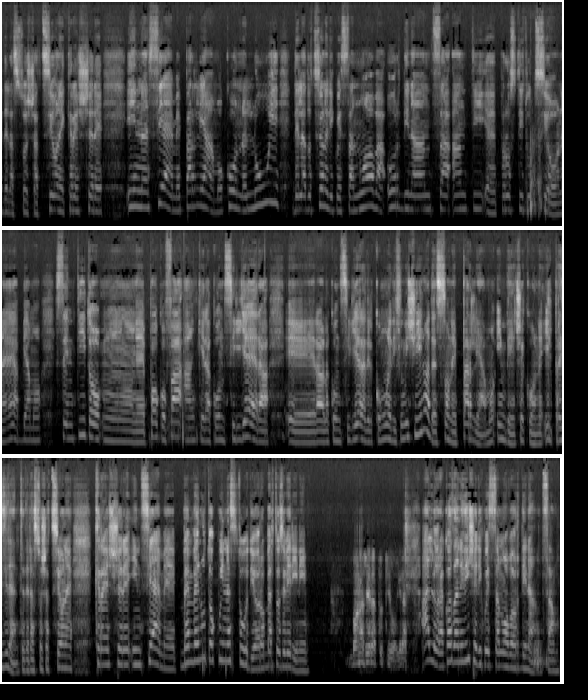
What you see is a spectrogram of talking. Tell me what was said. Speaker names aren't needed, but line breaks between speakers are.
dell'associazione Crescere Insieme. Parliamo con lui dell'adozione di questa nuova ordinanza antiprostituzione. Abbiamo sentito mh, mm, eh, poco fa anche la consigliera, eh, la, la consigliera del comune di Fiumicino, adesso ne parliamo invece con il presidente dell'associazione Crescere Insieme. Benvenuto qui in studio, Roberto Severini.
Buonasera a tutti voi, grazie.
Allora, cosa ne dice di questa nuova ordinanza?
